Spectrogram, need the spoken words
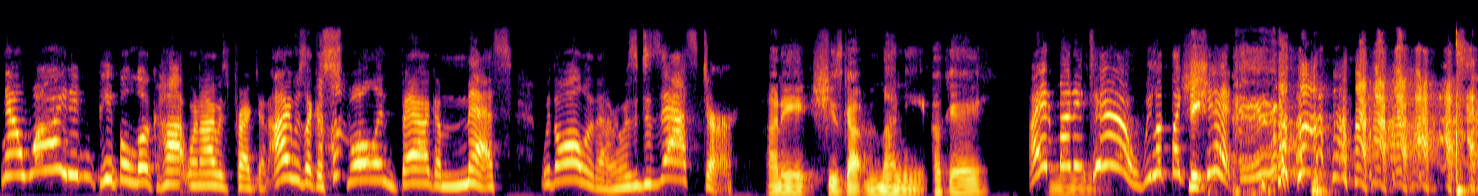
now why didn't people look hot when I was pregnant? I was like a swollen bag a mess with all of them. It was a disaster honey, she's got money. Okay. I had money, money too. We looked like she- shit.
